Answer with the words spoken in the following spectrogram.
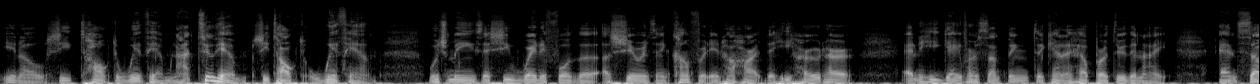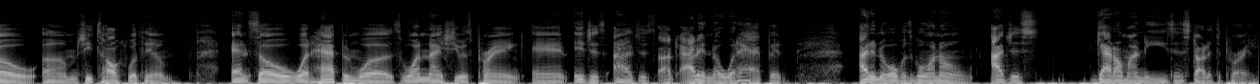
you know, she talked with him, not to him. She talked with him, which means that she waited for the assurance and comfort in her heart that he heard her and he gave her something to kind of help her through the night. And so um, she talked with him. And so what happened was one night she was praying and it just, I just, I, I didn't know what happened. I didn't know what was going on. I just got on my knees and started to pray.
